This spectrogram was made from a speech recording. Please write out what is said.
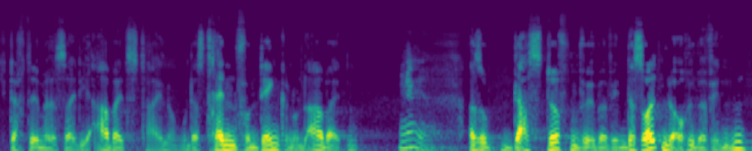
Ich dachte immer, das sei die Arbeitsteilung und das Trennen von Denken und Arbeiten. Also das dürfen wir überwinden, das sollten wir auch überwinden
